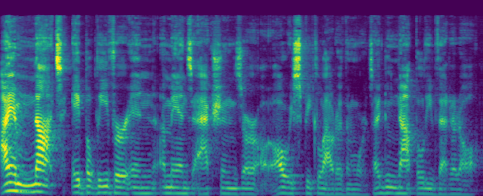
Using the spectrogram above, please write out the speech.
I am not a believer in a man's actions or always speak louder than words. I do not believe that at all.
